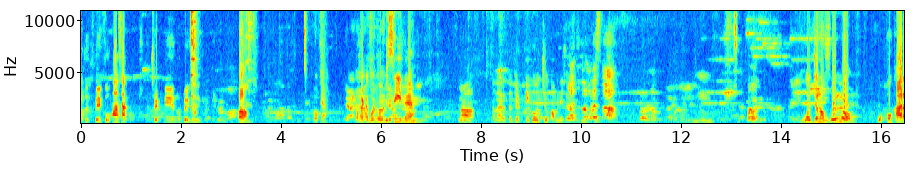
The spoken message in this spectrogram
ಅದಕ್ಕೆ ಬೇಕು. ಹಾ ಸಾಕು. ಚಟ್ನಿನು ಬೇಕು ಅದಕ್ಕೆ? ಹಾ. ಓಕೆ ಟೊಮೆಟೊ ಗೊಜ್ಜು ಬಿಸಿ ಇದೆ. ಹಾ ಚೆನ್ನಾಗಿರುತ್ತೆ. ಚಟ್ನಿ ಗೊಜ್ಜು ಕಾಂಬಿನೇಷನ್ ಹ್ಮ್. ಸೂಪರ್ ಗೊಜ್ಜುನು ಫುಲ್ಲು ಉಪ್ಪು ಖಾರ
